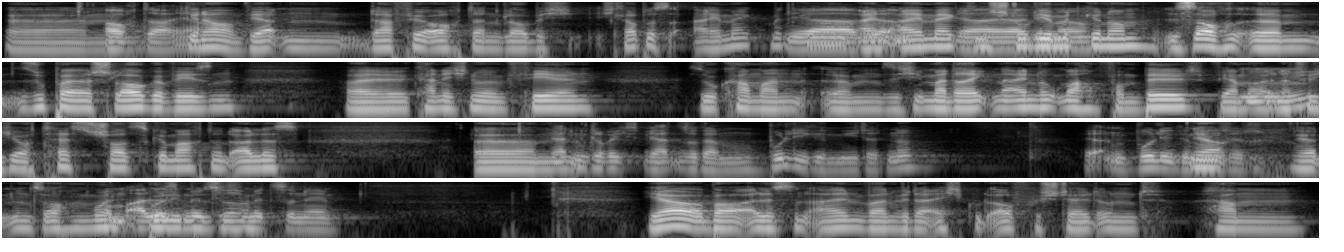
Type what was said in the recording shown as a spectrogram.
Ähm, Auch da, ja. Genau, wir hatten dafür auch dann, glaube ich, ich glaube, das iMac mitgenommen. Ja, ein hatten- iMac ja, ins ja, Studio genau. mitgenommen. Ist auch ähm, super schlau gewesen, weil kann ich nur empfehlen. So kann man ähm, sich immer direkt einen Eindruck machen vom Bild. Wir haben halt Mhm. natürlich auch Testshots gemacht und alles. Ähm, Wir hatten, glaube ich, wir hatten sogar einen Bulli gemietet, ne? Wir hatten einen Bulli ja, gemietet, wir hatten uns auch einen um Mund alles Bulli Mögliche besorgt. mitzunehmen. Ja, aber alles in allem waren wir da echt gut aufgestellt und haben,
